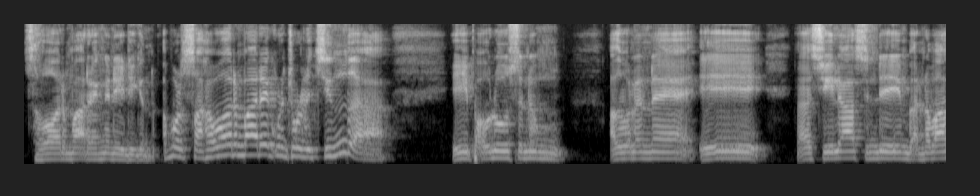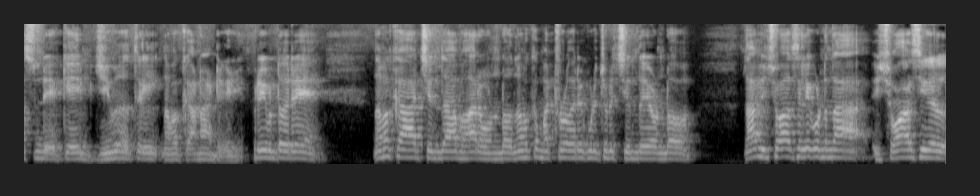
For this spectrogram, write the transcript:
സഹോദരന്മാർ എങ്ങനെ ഇരിക്കുന്നു? അപ്പോൾ സഹോദരന്മാരെ കുറിച്ചുള്ള ചിന്ത ഈ പൗലൂസിനും അതുപോലെ തന്നെ ഈ ശീലാസിന്റെയും ഭരണവാസിന്റെയൊക്കെയും ജീവിതത്തിൽ നമുക്ക് കാണാണ്ട് കഴിയും. പ്രിയപ്പെട്ടവരെ നമുക്ക് ആ ചിന്താഭാരമുണ്ടോ നമുക്ക് മറ്റുള്ളവരെ കുറിച്ചുള്ള ചിന്തയുണ്ടോ? നാം വിശ്വാസത്തിലേക്ക് കൊണ്ടുവന്ന വിശ്വാസികൾ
